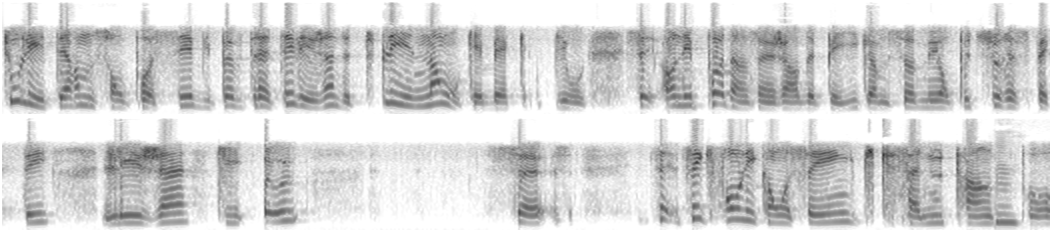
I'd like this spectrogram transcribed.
tous les termes sont possibles. Ils peuvent traiter les gens de tous les noms au Québec. Puis, on n'est pas dans un genre de pays comme ça, mais on peut-tu respecter les gens qui, eux, se tu sais, qui font les consignes puis que ça nous tente hmm. pas.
